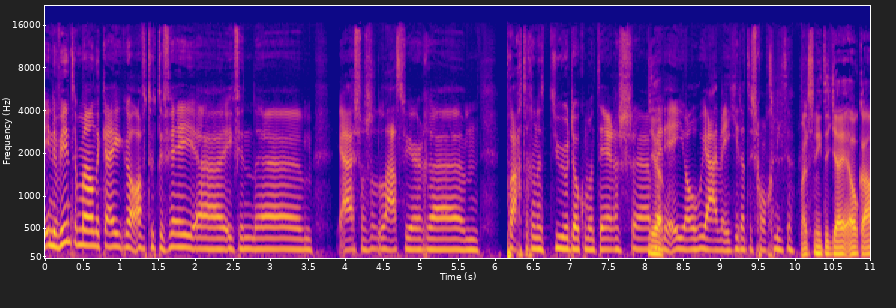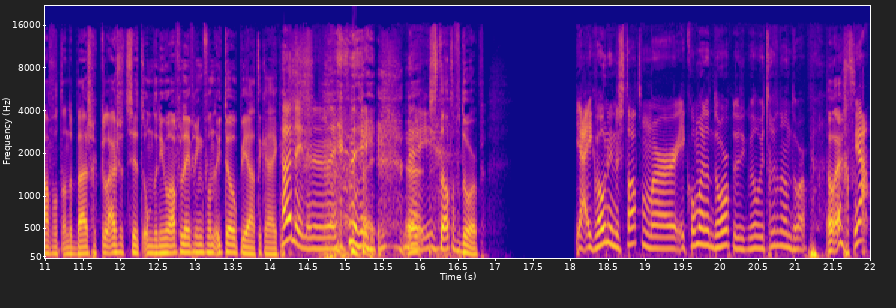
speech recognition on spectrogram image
in de wintermaanden kijk ik wel af en toe tv. Eh, ik vind, ehm, ja, zoals laatst weer ehm, prachtige natuurdocumentaires eh, Ja. bij de EO. Ja, weet je, dat is gewoon genieten. Maar het is niet dat jij elke avond aan de buis gekluisterd zit om de nieuwe aflevering van Utopia te kijken. Oh, nee, nee, nee, nee. nee. Eh, nee. stad of dorp? Ja, ik woon in de stad, maar ik kom uit een dorp, dus ik wil weer terug naar een dorp. Oh, echt? Ja.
